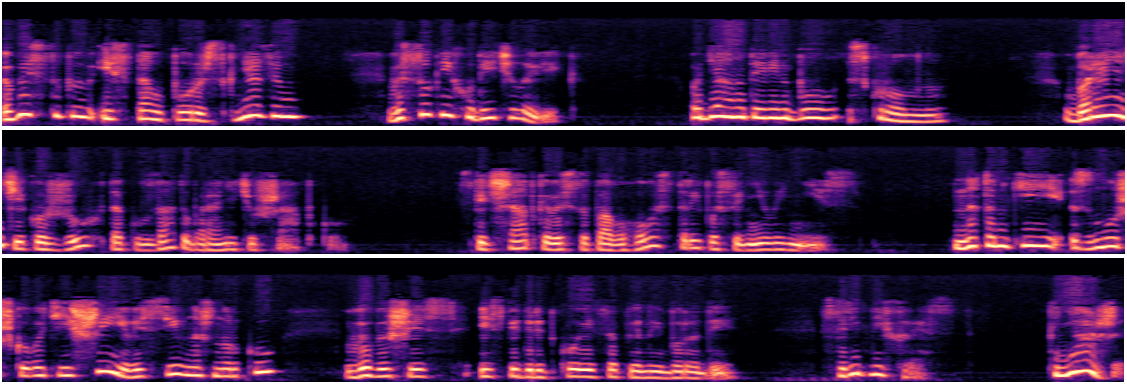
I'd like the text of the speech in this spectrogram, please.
виступив і став поруч з князем високий худий чоловік. Одягнутий він був скромно, в баранячий кожух та кулату баранячу шапку. З-під шапки виступав гострий посинілий ніс. На тонкій зморшкуватій шиї висів на шнурку, вибившись із під рідкої цапиної бороди, срібний хрест. Княже,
